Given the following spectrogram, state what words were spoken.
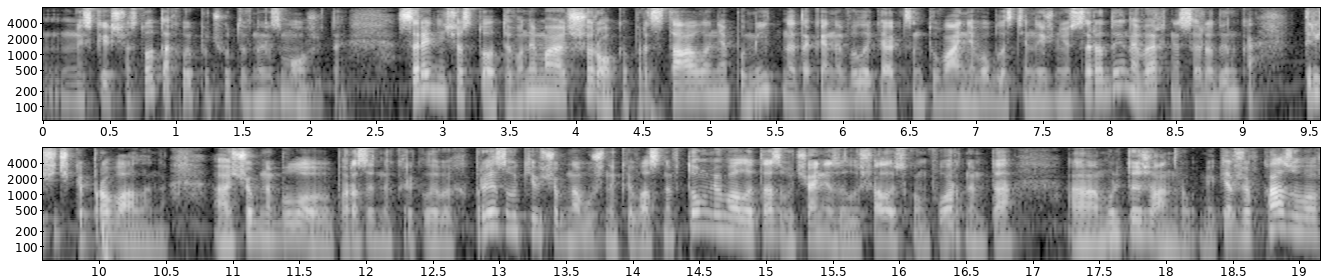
низьких частотах ви почути в них зможете. Середні частоти вони мають широке представлення, помітне таке невелике акцентування в області нижньої середини, верхня серединка трішечки провалена. Щоб не було паразитних крикливих призвуків, щоб навушники вас не втомлювали, та звучання залишалось комфортним та мультижанровим. Як я вже вказував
